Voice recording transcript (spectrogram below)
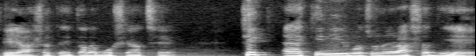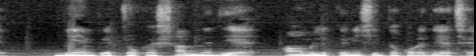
সেই আশাতেই তারা বসে আছে। ঠিক একই নির্বাচনের আশা দিয়ে বিএনপির চোখের সামনে দিয়ে আওয়ামী লীগকে নিষিদ্ধ করে দিয়েছে।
